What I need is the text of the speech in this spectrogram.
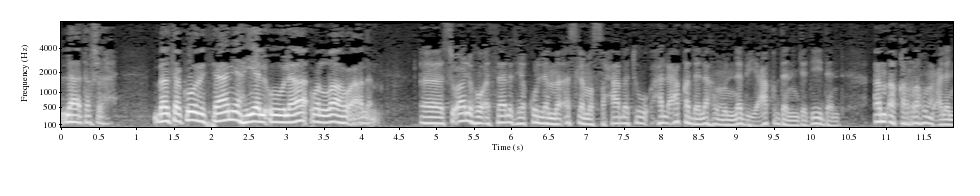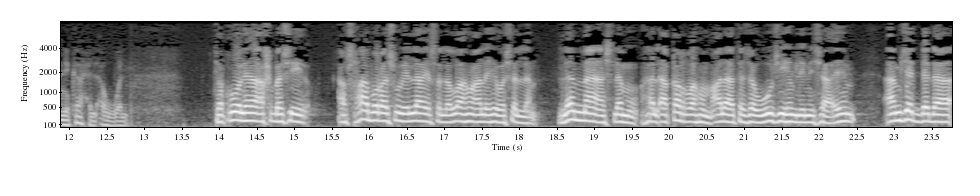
لا تصح. بل تكون الثانية هي الأولى والله أعلم. أه سؤاله الثالث يقول لما أسلم الصحابة هل عقد لهم النبي عقدا جديدا أم أقرهم على النكاح الأول؟ تقول يا أخ بشير أصحاب رسول الله صلى الله عليه وسلم لما أسلموا هل أقرهم على تزوجهم لنسائهم أم جدد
